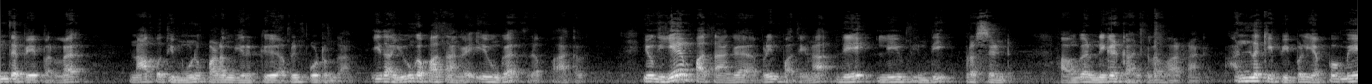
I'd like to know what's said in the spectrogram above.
இந்த பேப்பரில் நாற்பத்தி மூணு படம் இருக்குது அப்படின்னு போட்டிருந்தாங்க. இதான் இவங்க பார்த்தாங்க இவங்க இதை பார்க்கல. இவங்க ஏன் பார்த்தாங்க அப்படின்னு பார்த்தீங்கன்னா தே லீவ் இன் தி ப்ரெசன்ட் அவங்க நிகழ்காலத்தில் வாழ்றாங்க. அன்லக்கி பீப்புள் எப்பவுமே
